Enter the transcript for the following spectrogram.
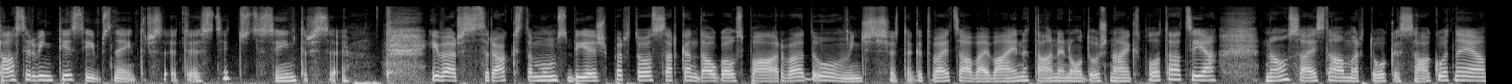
tās ir viņa tiesības neinteresēties, citus tas interesē. Ivars raksta mums bieži par to sarkandaugaus pārvadu, viņš tagad vaicā, vai vaina tā nenodošanā eksploatācijā nav saistām ar to, ka sākotnējā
